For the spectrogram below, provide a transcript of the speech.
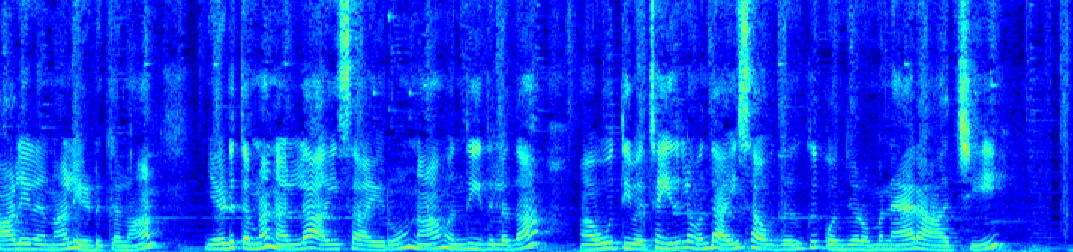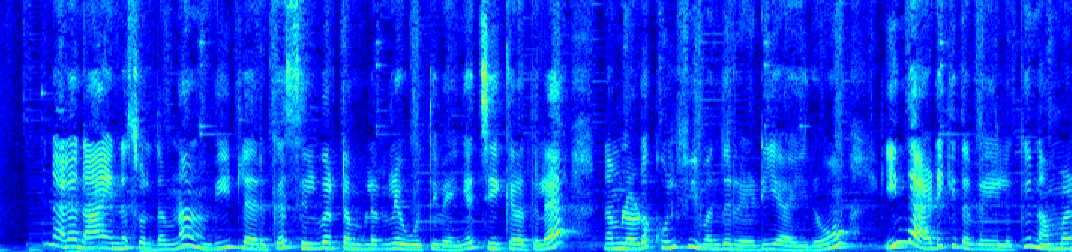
காலையிலனாலும் எடுக்கலாம். எடுத்தோம்னா நல்லா ஐஸ் ஆயிரும். நான் வந்து இதில் தான் ஊற்றி வச்சேன். இதில் வந்து ஐஸ் ஆகுறதுக்கு கொஞ்சம் ரொம்ப நேரம் ஆச்சு. அதனால் நான் என்ன சொல்கிறோம்னா வீட்டில் இருக்க சில்வர் டம்ளர்லேயே ஊற்றி வைங்க. சீக்கிரத்தில் நம்மளோட குல்ஃபி வந்து ரெடி ஆயிரும். இந்த அடிக்கிற வெயிலுக்கு நம்ம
